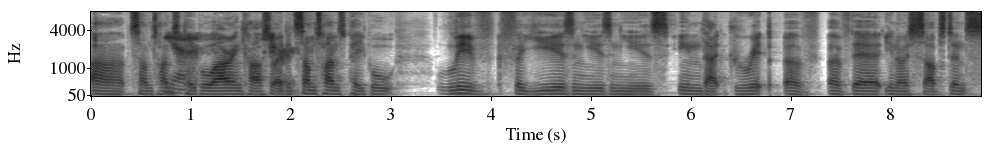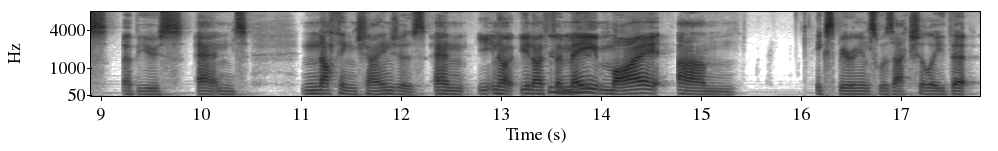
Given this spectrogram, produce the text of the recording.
Uh, sometimes Yeah. people are incarcerated. True. sometimes people live for years and years and years in that grip of of their you know substance abuse and nothing changes. And you know you know for me my um experience was actually that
